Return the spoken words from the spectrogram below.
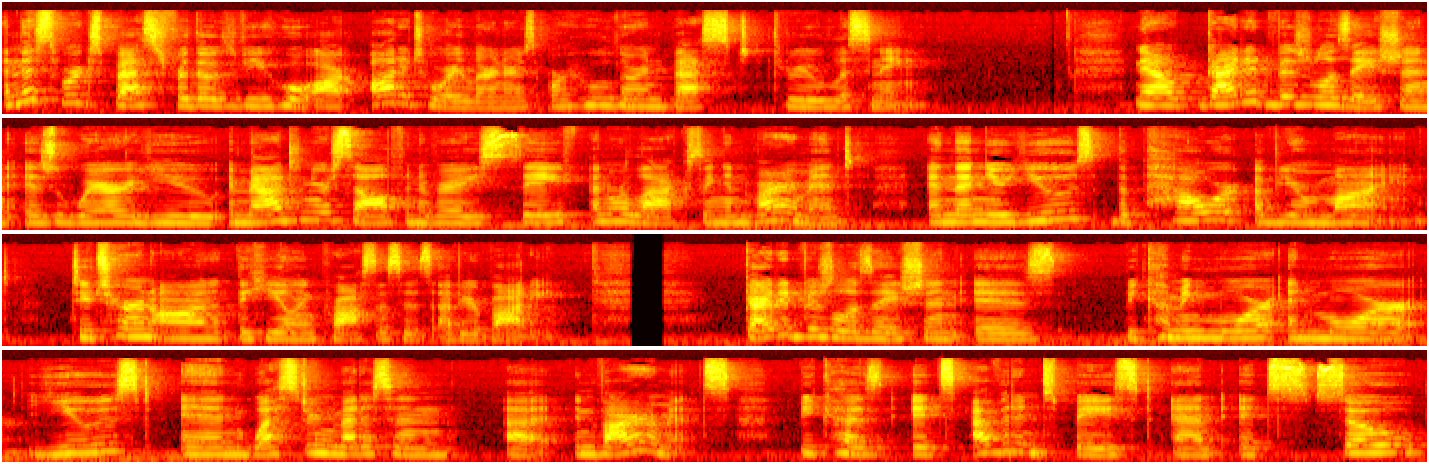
and this works best for those of you who are auditory learners or who learn best through listening. Now, guided visualization is where you imagine yourself in a very safe and relaxing environment, and then you use the power of your mind to turn on the healing processes of your body. Guided visualization is becoming more and more used in Western medicine uh, environments because it's evidence based and it's so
